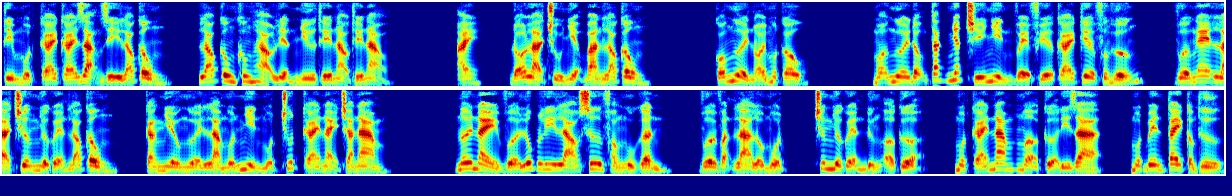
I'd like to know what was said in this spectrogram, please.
tìm một cái cái dạng gì lão công, lão công không hảo liền như thế nào thế nào. Ai, đó là chủ nhiệm ban lão công. Có người nói một câu. Mọi người động tác nhất trí nhìn về phía cái kia phương hướng, vừa nghe là trương nhược quyển lão công, càng nhiều người là muốn nhìn một chút cái này cha nam. Nơi này vừa lúc ly lão sư phòng ngủ gần, vừa vặn là lầu một, trương nhược quyển đứng ở cửa, một cái nam mở cửa đi ra, một bên tay cầm thư,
